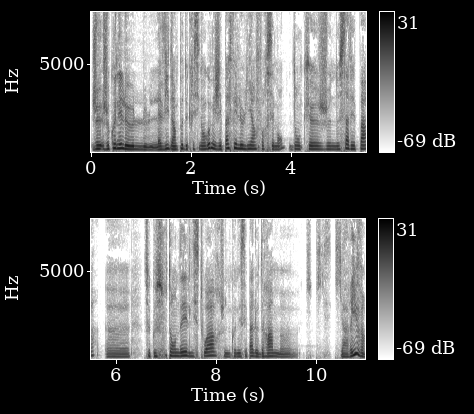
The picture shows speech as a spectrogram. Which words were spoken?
je, connais la vie d'un peu de Christine Angot, mais j'ai pas fait le lien forcément. Donc, euh, je ne savais pas euh, ce que sous-tendait l'histoire. Je ne connaissais pas le drame euh, qui, arrive,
